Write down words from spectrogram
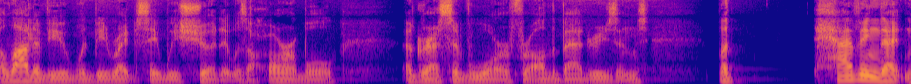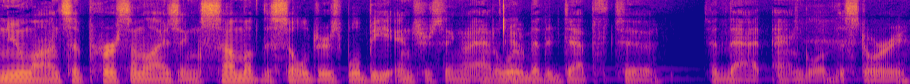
a lot of you would be right to say we should. It was a horrible, aggressive war for all the bad reasons, but having that nuance of personalizing some of the soldiers will be interesting. Add a little bit of depth to to that angle of the story.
